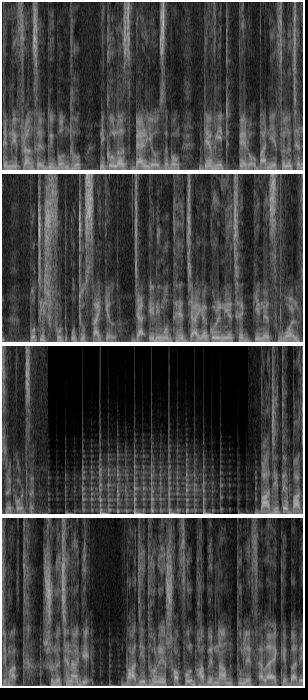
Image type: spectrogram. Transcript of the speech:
তেমনি ফ্রান্সের দুই বন্ধু, নিকোলাস ব্যারিওস এবং ডেভিড পেরো বানিয়ে ফেলেছেন পঁচিশ ফুট উঁচু সাইকেল, যা এরই মধ্যে জায়গা করে নিয়েছে গিনেস ওয়ার্ল্ড রেকর্ডসে। বাজিতে বাজিমাত। শুনেছেন আগে? বাজি ধরে সফলভাবে নাম তুলে ফেলা একেবারে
